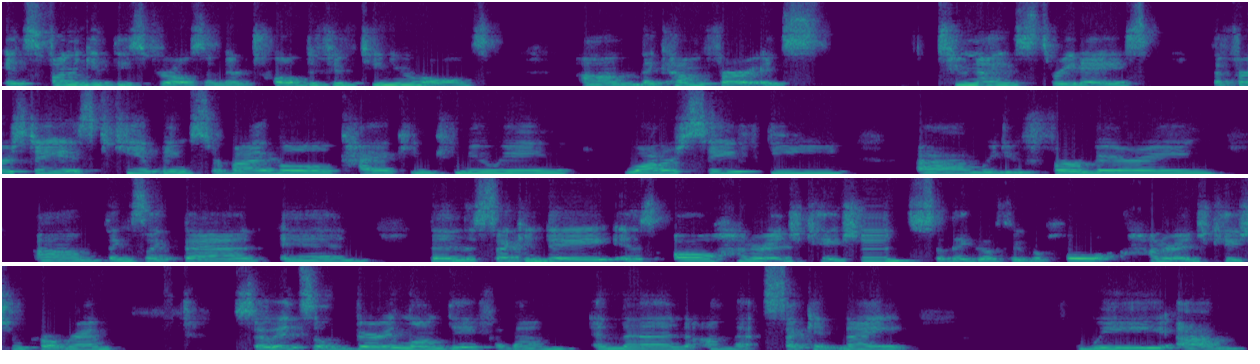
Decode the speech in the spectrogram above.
it's fun to get these girls, and they're 12 to 15 year olds. Um, they come for it's two nights, three days. The first day is camping, survival, kayaking, canoeing, water safety. Um, we do fur bearing, um, things like that. And then the second day is all hunter education. So they go through the whole hunter education program. So it's a very long day for them. And then on that second night, we um,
